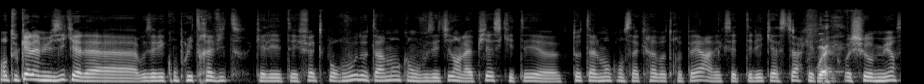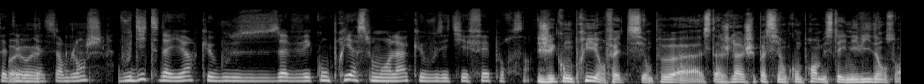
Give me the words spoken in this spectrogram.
En tout cas, la musique, elle a- vous avez compris très vite qu'elle était faite pour vous, notamment quand vous étiez dans la pièce qui était euh, totalement consacrée à votre père, avec cette télécaster qui était Ouais. accrochée au mur, cette Ouais, ouais. télécaster blanche. Vous dites d'ailleurs que vous avez compris à ce moment-là que vous étiez fait pour ça. J'ai compris, en fait, si on peut, à cet âge-là, je sais pas si on comprend, mais c'était une évidence, on,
